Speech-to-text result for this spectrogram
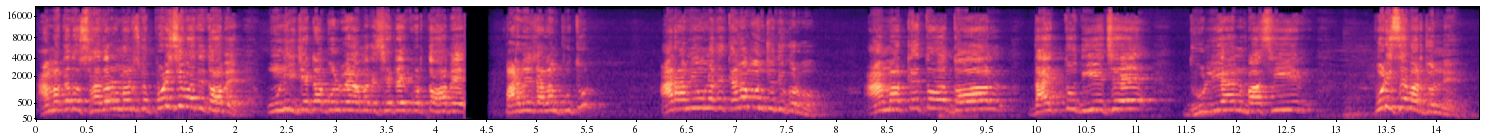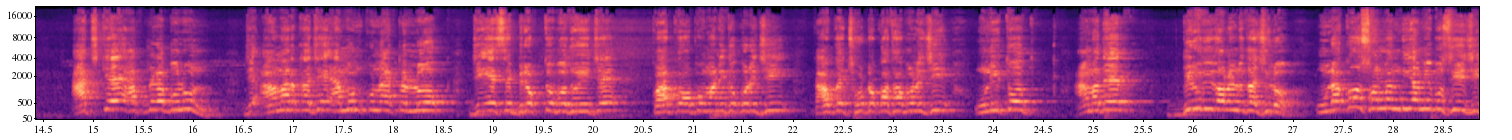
আমাকে তো সাধারণ মানুষকে পরিষেবা দিতে হবে। উনি যেটা বলবে আমাকে সেটাই করতে হবে। পারভেজ আলম পুতুল? আর আমি ওনাকে কেন বঞ্চিত করব? আমাকে তো দল দায়িত্ব দিয়েছে ধুলিয়ানবাসীর পরিষেবার জন্যে। আজকে আপনারা বলুন যে আমার কাছে এমন কোনো একটা লোক যে এসে বিরক্ত বোধ হয়েছে, কাউকে অপমানিত করেছি, কাউকে ছোট কথা বলেছি, উনি তো আমাদের বিরোধী দলনেতা ছিল, উনাকেও সম্মান দিয়ে আমি বসিয়েছি,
